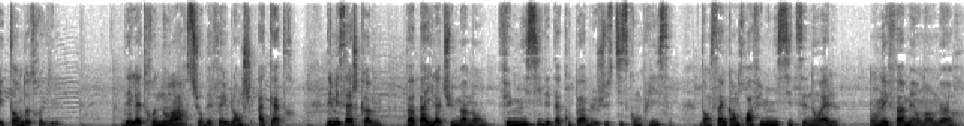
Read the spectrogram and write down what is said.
et tant d'autres villes. Des lettres noires sur des feuilles blanches A4. Des messages comme Papa il a tué maman, féminicide état coupable, justice complice, dans 53 féminicides c'est Noël, on est femme et on en meurt,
